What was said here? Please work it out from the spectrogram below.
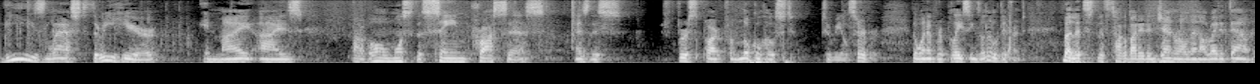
these last three here, in my eyes, are almost the same process as this first part from localhost to real server. The one of replacing is a little different. But let's let's talk about it in general, then I'll write it down.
